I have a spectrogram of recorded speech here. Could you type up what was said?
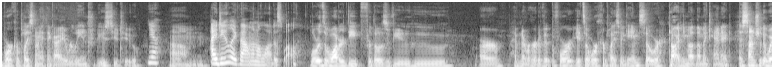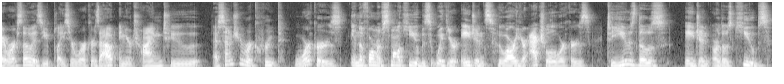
worker placement I think I really introduced you to. Yeah, Um, I do like that one a lot as well. Lords of Waterdeep, for those of you who are have never heard of it before, it's a worker placement game, so we're talking about the mechanic. Essentially the way it works though is you place your workers out and you're trying to essentially recruit workers in the form of small cubes with your agents who are your actual workers to use those agent or those cubes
